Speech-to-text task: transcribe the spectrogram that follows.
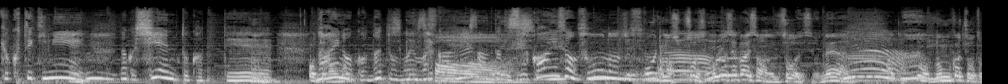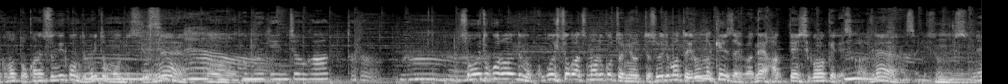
極的になんか支援とかってうん。ないのかなと思います。世界遺産だって世界遺産そうなんですよね。そうです。これは世界遺産そうですよね。あでも文化庁とかもっとお金つぎ込んでもいいと思うんですよね,、ですよねこの現状があったらうん、そういうところでもここに人が集まることによってそれでまたいろんな経済がね発展していくわけですからね、うん。そうですね、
